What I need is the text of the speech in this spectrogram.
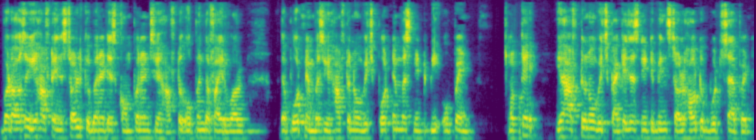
but also you have to install kubernetes components you have to open the firewall the port numbers you have to know which port numbers need to be opened okay? You have to know which packages need to be installed how to bootstrap it.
